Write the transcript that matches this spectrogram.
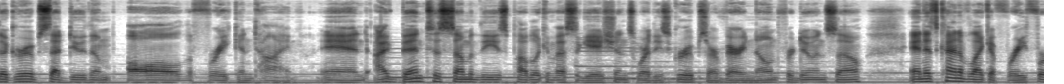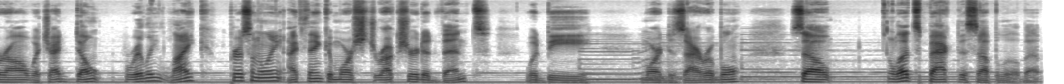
the groups that do them all the freaking time. And I've been to some of these public investigations where these groups are very known for doing so. And it's kind of like a free for all, which I don't really like personally. I think a more structured event would be more desirable. So let's back this up a little bit.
